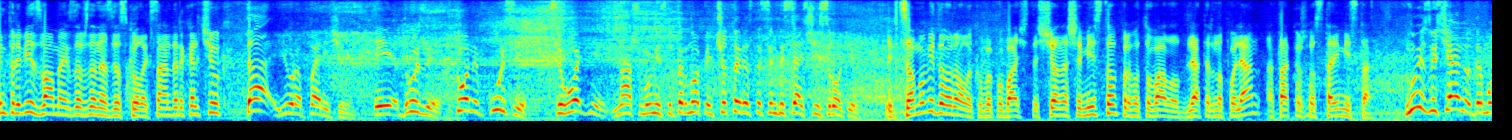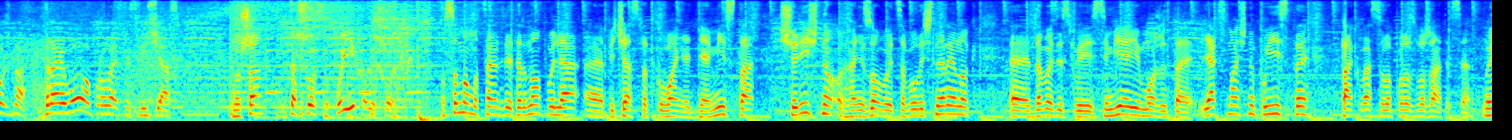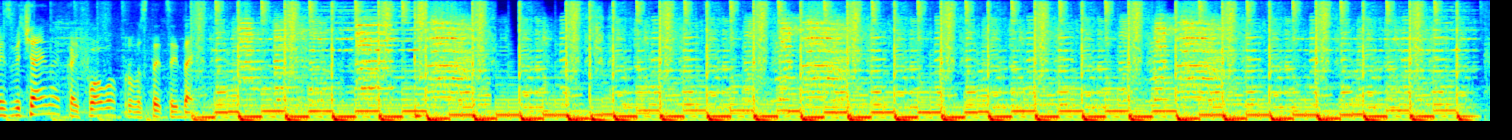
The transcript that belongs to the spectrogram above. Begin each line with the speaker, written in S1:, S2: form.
S1: Всім привіт! З вами, як завжди, на зв'язку Олександр Кальчук.
S2: та Юра Перічів. І друзі, хто не в курсі, сьогодні нашому місту Тернопіль 476 років.
S1: І в цьому відеоролику ви побачите, що наше місто приготувало для тернополян, а також гостей міста.
S2: Ну і звичайно, де можна драйвово провести свій час.
S1: Ну що,
S2: Та що, що, поїхали що?
S1: У самому центрі Тернополя е, під час святкування Дня міста щорічно організовується вуличний ринок, де ви зі своєю сім'єю можете як смачно поїсти, так весело порозважатися. Ну і звичайно, кайфово провести цей день.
